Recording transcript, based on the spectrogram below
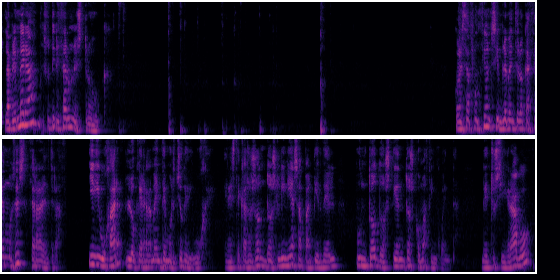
La primera es utilizar un stroke. Con esta función simplemente lo que hacemos es cerrar el trazo y dibujar lo que realmente hemos dicho que dibuje. En este caso son dos líneas a partir del punto 200,50. De hecho, si grabo,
